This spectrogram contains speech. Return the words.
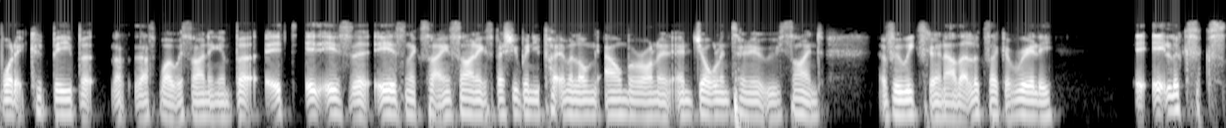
what it could be, but that's why we're signing him. But it it is a, it is an exciting signing, especially when you put him along Almiron and, Joel and Joelinton, who we signed a few weeks ago. Now that looks like a really it, it looks ex-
